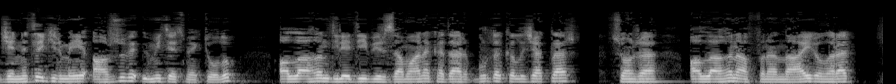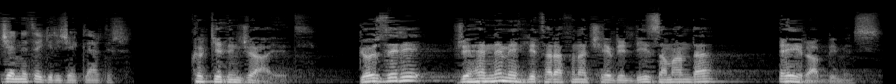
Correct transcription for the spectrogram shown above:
cennete girmeyi arzu ve ümit etmekte olup Allah'ın dilediği bir zamana kadar burada kalacaklar, sonra Allah'ın affına nail olarak cennete gireceklerdir. 47. Ayet Gözleri cehennem ehli tarafına çevrildiği zaman da, Ey Rabbimiz!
